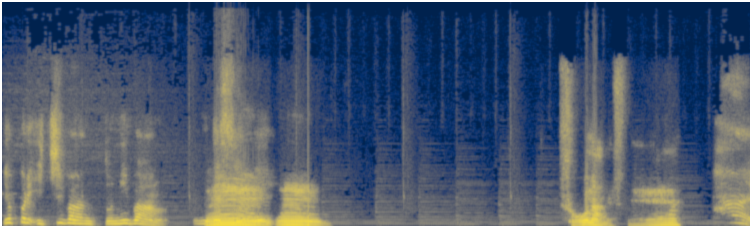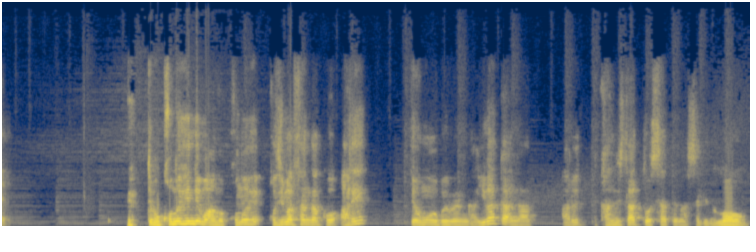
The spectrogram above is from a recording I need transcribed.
やっぱり1番と2番ですよね。うん。うん。そうなんですね。はい。えでもこの辺でもあの、この辺、小島さんがこう、あれって思う部分が違和感があるって感じたとおっしゃってましたけども、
